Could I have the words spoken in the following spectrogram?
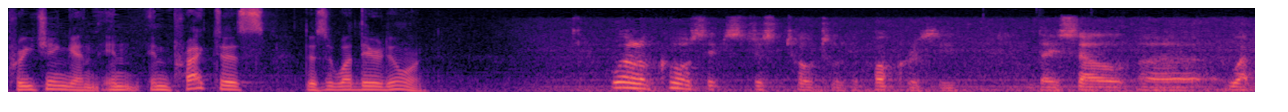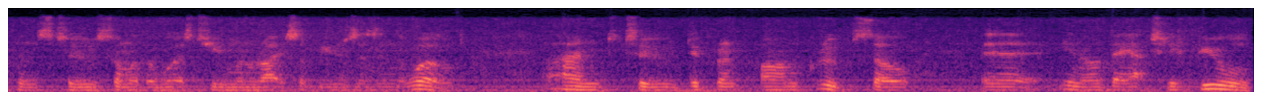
preaching, and in, in practice, this is what they're doing. Well, of course, it's just total hypocrisy. They sell uh, weapons to some of the worst human rights abusers in the world and to different armed groups. So, uh, you know, they actually fuel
